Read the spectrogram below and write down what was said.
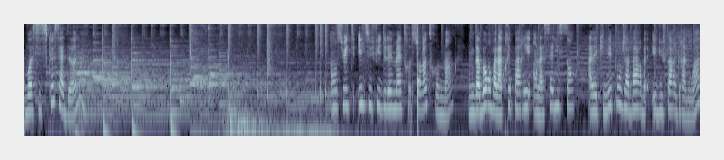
Voici ce que ça donne. Ensuite, il suffit de les mettre sur notre main. Donc d'abord, on va la préparer en la salissant avec une éponge à barbe et du fard gras noir.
